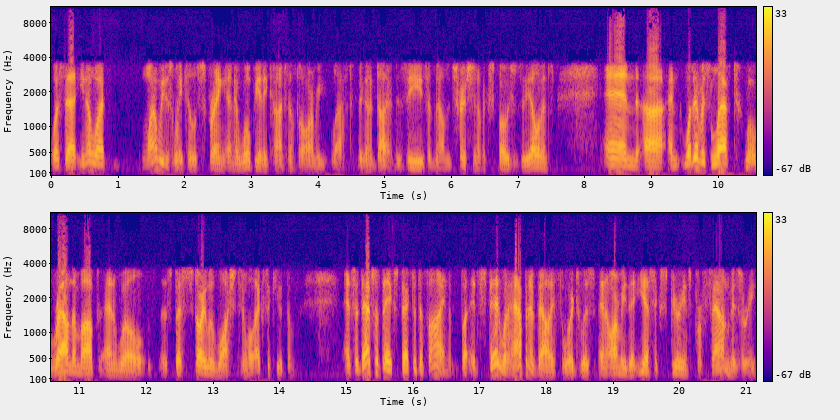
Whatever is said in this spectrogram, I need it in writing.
was that you know what why don't we just wait till the spring and there won't be any Continental Army left? They're going to die of disease, of malnutrition, of exposure to the elements, and uh, and whatever's left, we'll round them up and we'll, especially starting with Washington, we'll execute them. And so that's what they expected to find. But instead, what happened at Valley Forge was an army that, yes, experienced profound misery.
